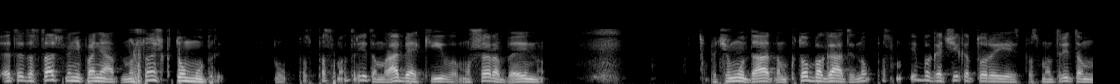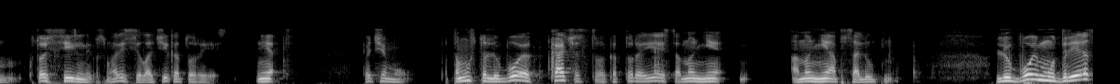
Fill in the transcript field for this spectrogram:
это достаточно непонятно. Ну что значит, кто мудрый? Ну, посмотри, там, Раби Акива, Мушера Бейну. Почему, да, там, кто богатый? Ну, посмотри богачи, которые есть. Посмотри, там, кто сильный. Посмотри силачи, которые есть. Нет. Почему? Потому что любое качество, которое есть, оно не, оно не абсолютно. Любой мудрец,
